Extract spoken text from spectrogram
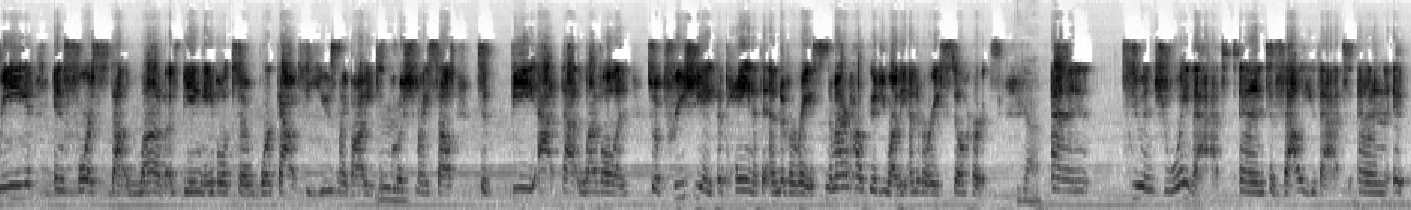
reinforced that love of being able to work out, to use my body, to Mm. push myself, to be at that level and to appreciate the pain at the end of a race. No matter how good you are, the end of a race still hurts Yeah. and to enjoy that and to value that and it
